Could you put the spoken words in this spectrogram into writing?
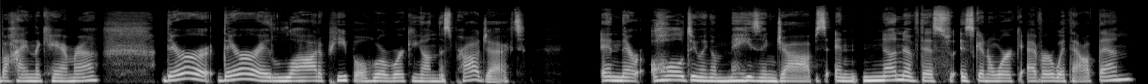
behind the camera. There are there are a lot of people who are working on this project and they're all doing amazing jobs. And none of this is going to work ever without them.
